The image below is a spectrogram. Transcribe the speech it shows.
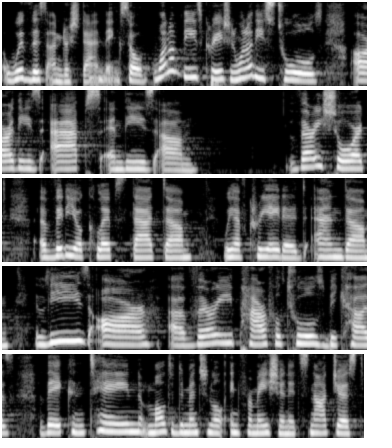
with this understanding. So one of these creation, one of these tools are these apps and these, um, very short uh, video clips that um, we have created. And um, these are uh, very powerful tools because they contain multidimensional information. It's not just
